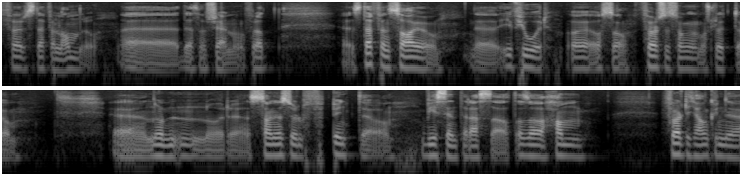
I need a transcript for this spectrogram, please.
for Steffen Landro, eh, det som skjer nå. For at eh, Steffen sa jo eh, i fjor, og også før sesongen var slutt, om eh, når, når eh, Sandnes Ulf begynte å vise interesse, at altså, han følte ikke han kunne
